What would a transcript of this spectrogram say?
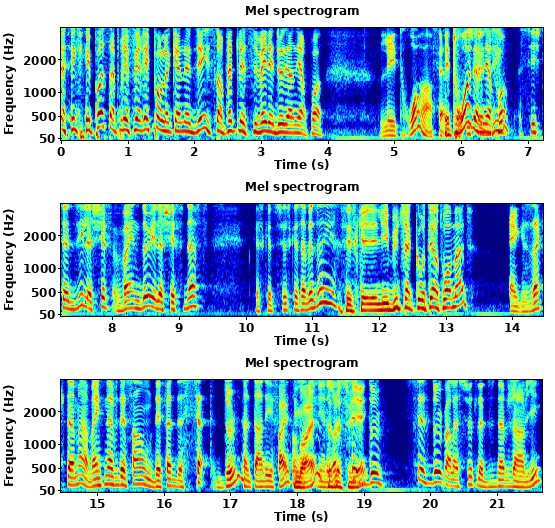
qui est pas sa préférée pour le Canadien. Ils se sont fait lessiver les deux dernières fois. Les trois, en fait. Les trois dernières fois? Si je te dis le chiffre 22 et le chiffre 9, est-ce que tu sais ce que ça veut dire? C'est ce que les buts de chaque côté en trois matchs? Exactement. 29 décembre, défaite de 7-2 dans le temps des fêtes. On ouais, s'en souviendra. 6-2. 6-2 par la suite le 19 janvier.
